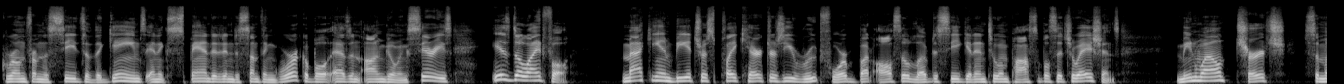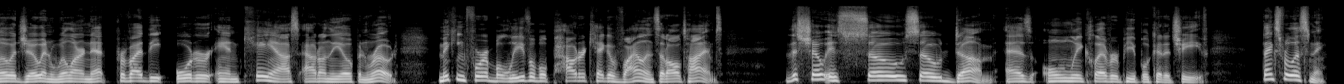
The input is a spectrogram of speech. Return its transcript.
grown from the seeds of the games and expanded into something workable as an ongoing series, is delightful. Mackie and Beatrice play characters you root for, but also love to see get into impossible situations. Meanwhile, Church, Samoa Joe, and Will Arnett provide the order and chaos out on the open road, making for a believable powder keg of violence at all times. This show is so, so dumb, as only clever people could achieve. Thanks for listening.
